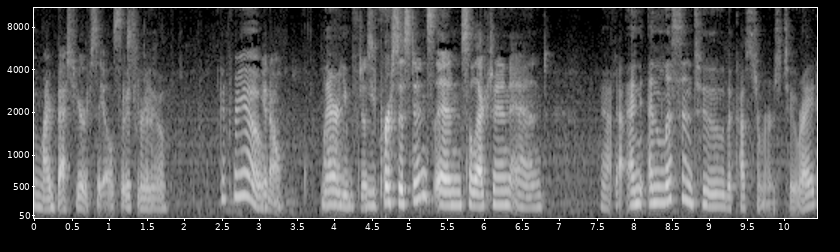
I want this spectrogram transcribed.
my best year of sales this Good for year. you. Good for you. You know, There, um, you've- just you've- persistence and selection and Yeah. Yeah. And and listen to the customers too, right?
